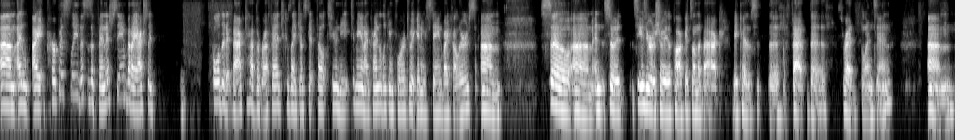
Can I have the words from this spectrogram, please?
um, I, I purposely, this is a finished seam, but I actually folded it back to have the rough edge because I just, it felt too neat to me and I'm kind of looking forward to it getting stained by colors. Um, so, um, and so it's easier to show you the pockets on the back because the fat, the thread blends in. Um,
